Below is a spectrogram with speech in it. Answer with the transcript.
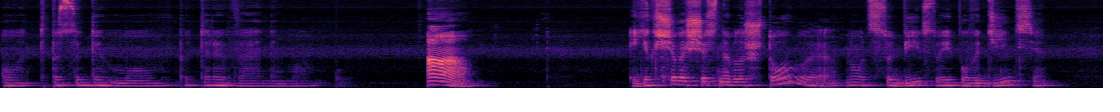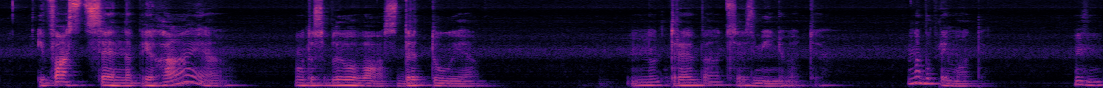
От, посидимо, потеревенимо. А. Якщо вас щось не влаштовує, ну от собі, в своїй поведінці, і вас це напрягає, ну, от особливо вас, дратує, ну, треба це змінювати. Ну, або приймати. Угу.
